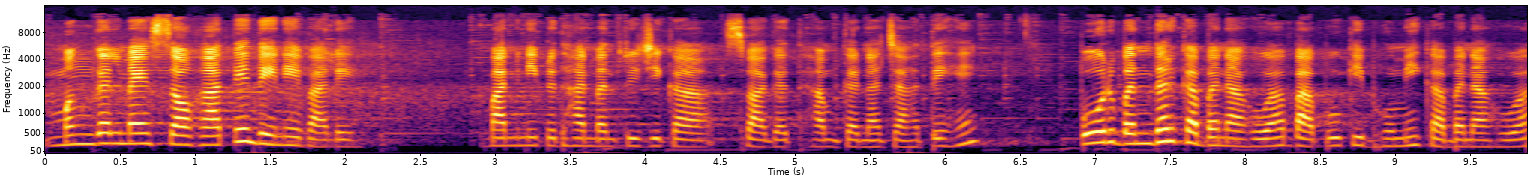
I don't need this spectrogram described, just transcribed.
मंगलमय सौगातें देने वाले माननीय प्रधानमंत्री जी का स्वागत हम करना चाहते हैं। पोरबंदर का बना हुआ, बापू की भूमि का बना हुआ,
